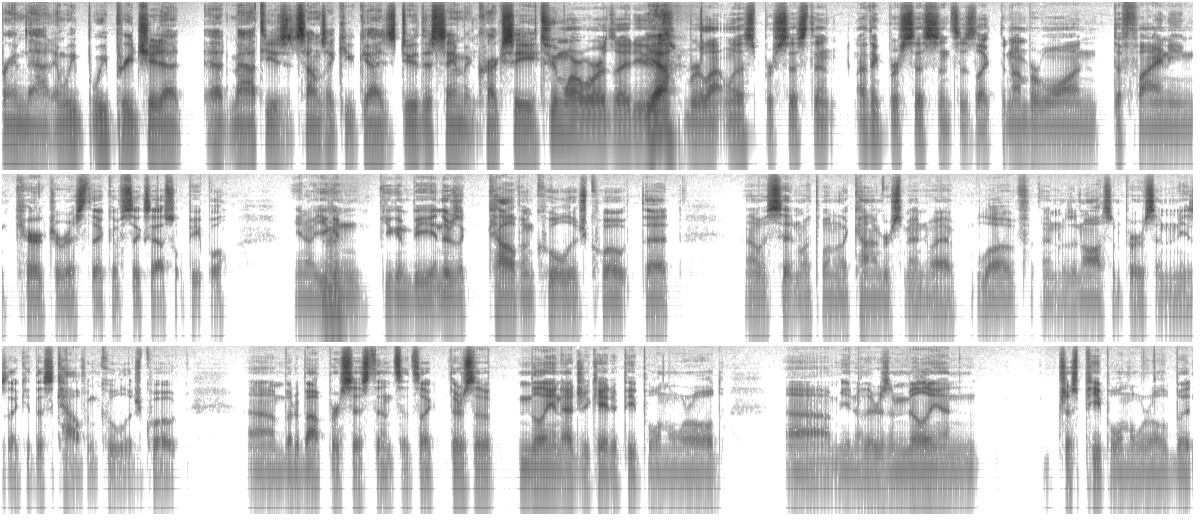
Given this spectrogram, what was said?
frame that and we we preach it at at Matthews it sounds like you guys do the same at Crexi Two more words I'd use: Yeah. relentless, persistent. I think persistence is like the number one defining characteristic of successful people. You know, you Hmm. can you can be, and there's a Calvin Coolidge quote that I was sitting with one of the congressmen who I love and was an awesome person, and he's like this Calvin Coolidge quote, um, but about persistence. It's like there's a million educated people in the world. Um, you know, there's a million just people in the world, but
